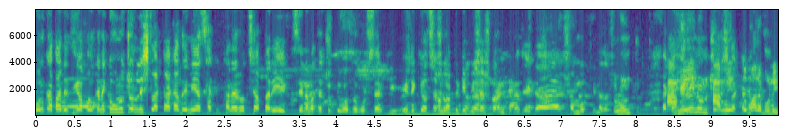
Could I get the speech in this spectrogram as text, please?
কলকাতা রিতিকা পলকে নাকি উনচল্লিশ লাখ টাকা দিয়ে নিয়ে সাকিব খানের হচ্ছে আপনার এই সিনেমাতে চুক্তিবদ্ধ করছে আর কি? এটা কি হচ্ছে আপনি কি বিশ্বাস করেন কিনা যে এটা সম্ভব কিনা? চলুন একটা আমি heroine আমি 39 লাখ তোমারে বলি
